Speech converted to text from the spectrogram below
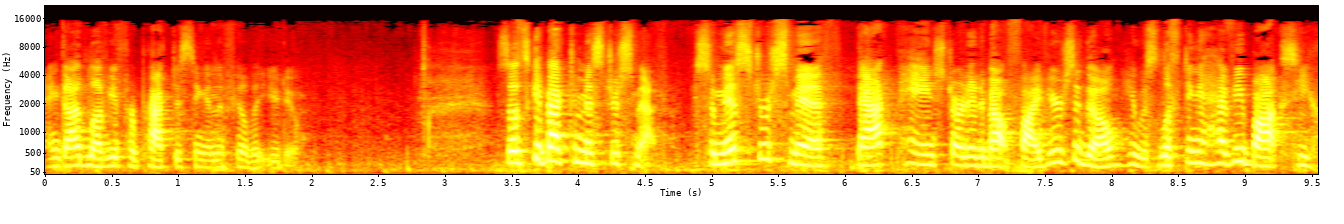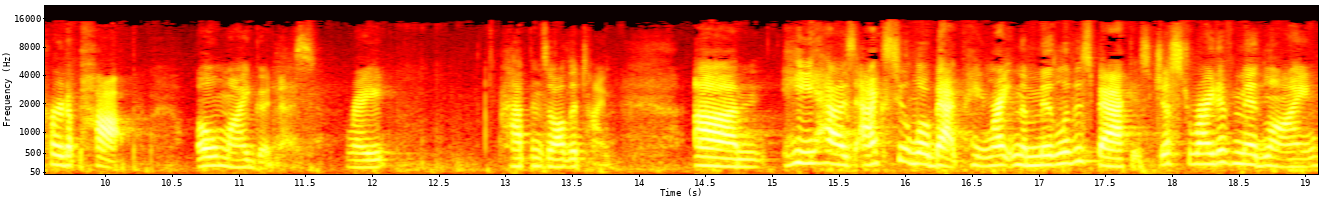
And God love you for practicing in the field that you do. So let's get back to Mr. Smith. So, Mr. Smith, back pain started about five years ago. He was lifting a heavy box. He heard a pop. Oh my goodness, right? Happens all the time. Um, he has axial low back pain right in the middle of his back. It's just right of midline.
